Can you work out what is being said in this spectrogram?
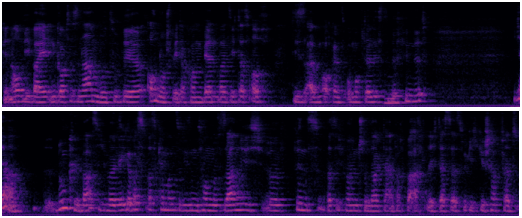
genau wie bei In Gottes Namen, wozu wir auch noch später kommen werden, weil sich das auch, dieses Album auch ganz oben auf der Liste Mhm. befindet. Ja, dunkel war es. Ich überlege, was, was kann man zu diesem Song noch sagen? Ich äh, finde es, was ich vorhin schon sagte, einfach beachtlich, dass er es wirklich geschafft hat,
